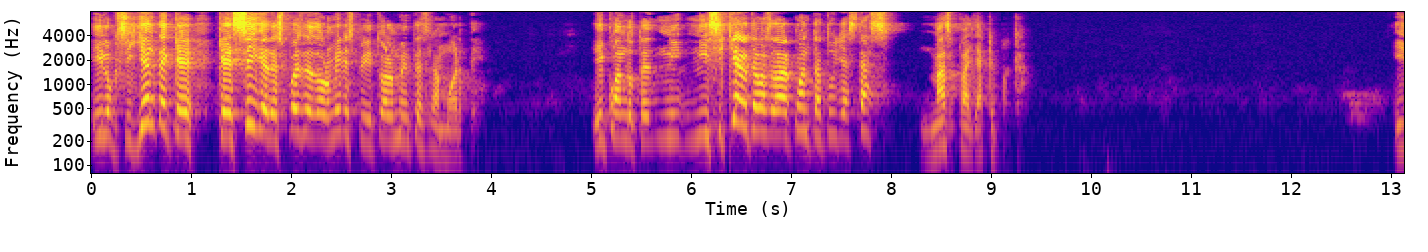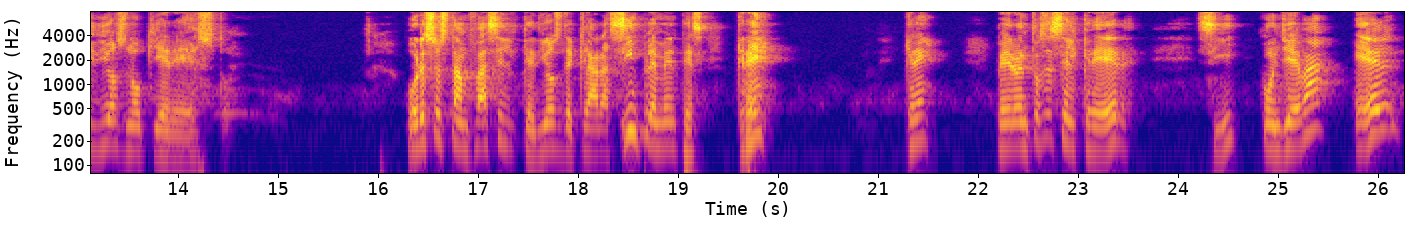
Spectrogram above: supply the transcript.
Y lo siguiente que, que sigue después de dormir espiritualmente es la muerte. Y cuando te, ni, ni siquiera te vas a dar cuenta, tú ya estás más para allá que para acá. Y Dios no quiere esto. Por eso es tan fácil que Dios declara, simplemente es, cree cree. Pero entonces el creer, ¿sí? Conlleva el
